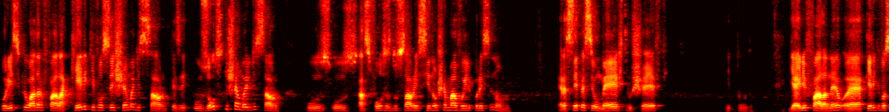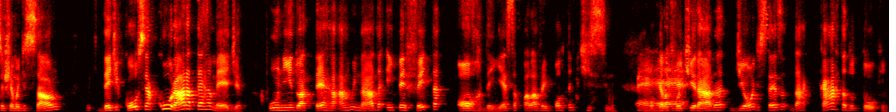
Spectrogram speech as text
por isso que o Adar fala, aquele que você chama de Sauron, quer dizer, os outros que chamam ele de Sauron, os, os, as forças do Sauron em si não chamavam ele por esse nome. Era sempre assim, o mestre, o chefe e tudo. E aí ele fala, né, é, aquele que você chama de Sauron dedicou-se a curar a Terra-média, unindo a Terra arruinada em perfeita ordem. E essa palavra é importantíssima. É... Porque ela foi tirada de onde, César? Da carta do Tolkien.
